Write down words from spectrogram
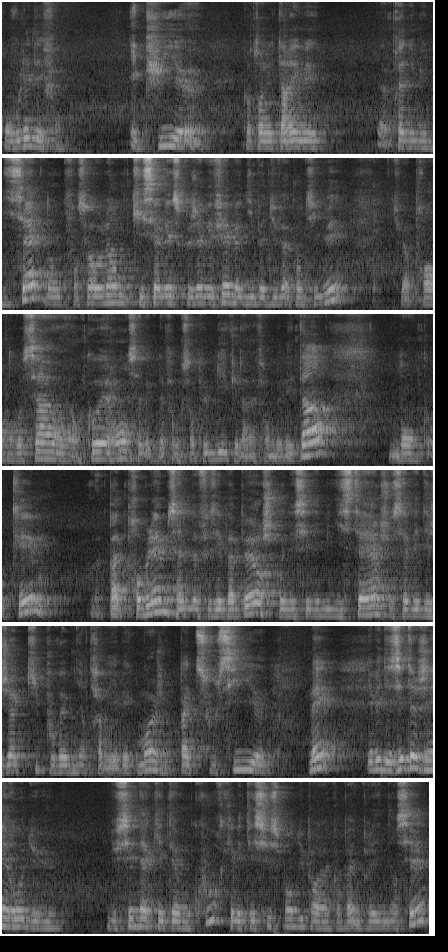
qu'on voulait défendre. Et puis, euh, quand on est arrivé après 2017, donc François Hollande, qui savait ce que j'avais fait, m'a dit bah, Tu vas continuer, tu vas prendre ça en cohérence avec la fonction publique et la réforme de l'État. Donc, ok, pas de problème, ça ne me faisait pas peur, je connaissais les ministères, je savais déjà qui pourrait venir travailler avec moi, je pas de soucis. Euh. Mais il y avait des états généraux du, du, Sénat qui étaient en cours, qui avaient été suspendus pendant la campagne présidentielle,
